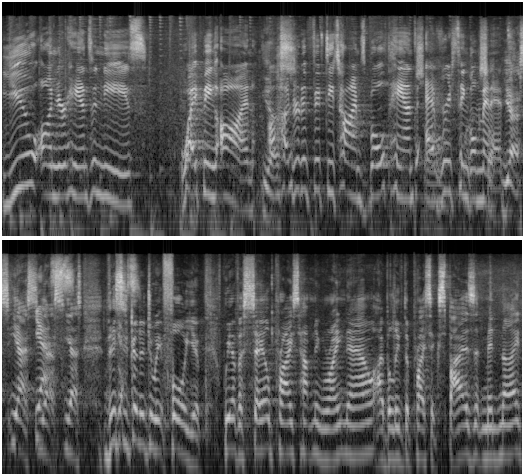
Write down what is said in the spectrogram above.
you on your hands and knees wiping on yes. 150 times both hands so, every single minute. So, yes, yes, yes, yes, yes. This yes. is going to do it for you. We have a sale price happening right now. I believe the price expires at midnight.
